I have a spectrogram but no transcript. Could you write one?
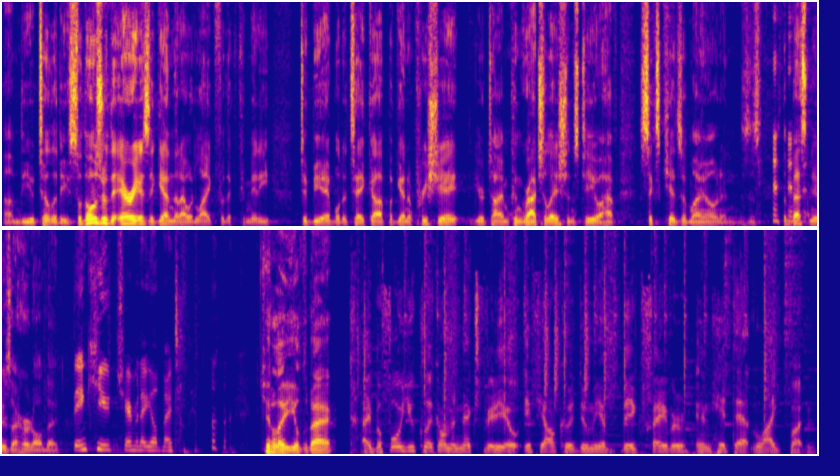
um, the utilities. So those are the areas, again, that I would like for the committee to be able to take up. Again, appreciate your time. Congratulations to you. I have six kids of my own, and this is the best news I heard all day. Thank you, Chairman. I yield my time. Gentlelady yields back. Hey, before you click on the next video, if y'all could do me a big favor and hit that like button.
